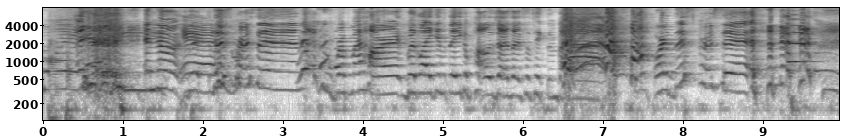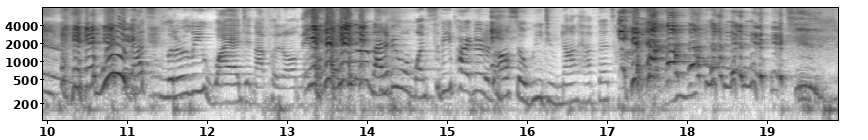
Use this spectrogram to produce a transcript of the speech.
want and no, th- this person who broke my heart, but like if they apologize, I still take them back. Or this person. Woo, that's literally why I did not put it on there. Like, you know, not everyone wants to be partnered, and also we do not have the time.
